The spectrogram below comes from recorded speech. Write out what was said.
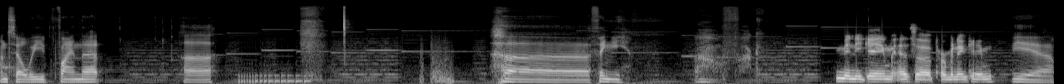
until we find that uh uh thingy. Oh fuck. Mini game as a permanent game. Yeah.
